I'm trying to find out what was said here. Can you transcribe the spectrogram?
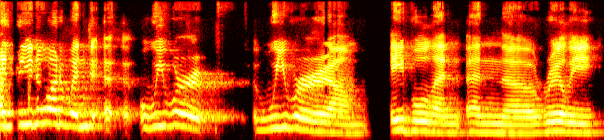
and you know what when uh, we were we were um able and and uh, really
